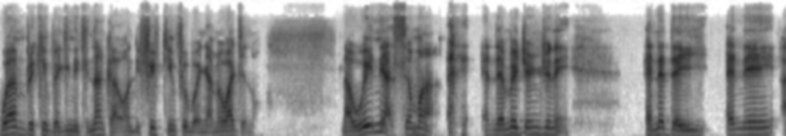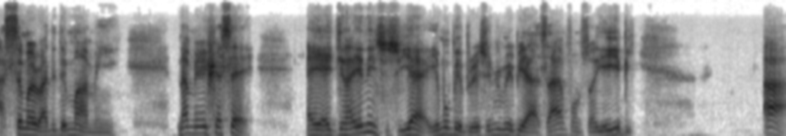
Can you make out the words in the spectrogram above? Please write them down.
wɔn breaking virginity nanka on the fifteen february nyame wagye no. Na wei ne asɛm a ɛnna mɛdwendwene ɛnɛ da yi ɛne asɛm awurade de maa me na mehwɛ sɛ ɛyɛ agyinaeɛ ne nsusueɛ a mu bebree so duru bi a saa mfomso yɛyɛ bi a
